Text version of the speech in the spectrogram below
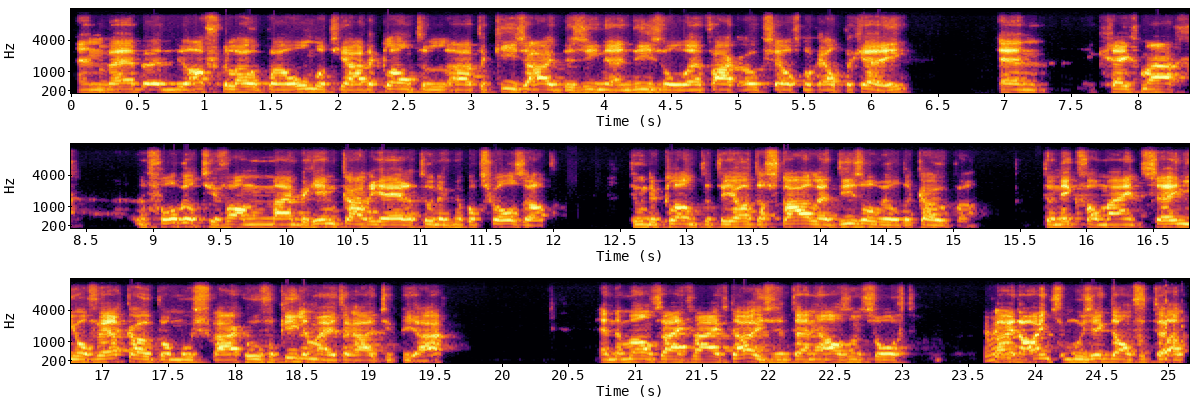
En we hebben de afgelopen 100 jaar de klanten laten kiezen uit benzine en diesel en vaak ook zelfs nog LPG. En ik geef maar een voorbeeldje van mijn begincarrière toen ik nog op school zat. Toen de klant de Toyota Starlet diesel wilde kopen. Toen ik van mijn senior verkoper moest vragen hoeveel kilometer uit u per jaar. En de man zei 5000 en als een soort bij de handje moest ik dan vertellen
